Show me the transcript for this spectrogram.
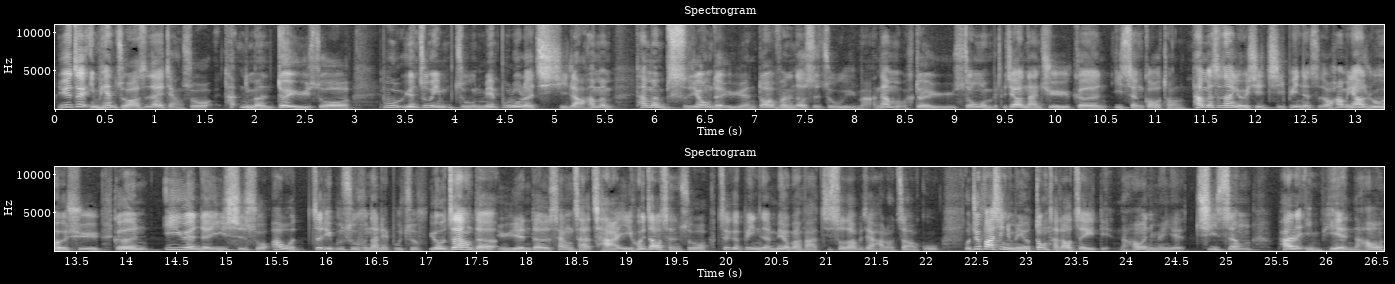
因为这个影片主要是在讲说，他你们对于说。部原住民族里面部落的祈祷，他们他们使用的语言大部分都是族语嘛。那么对于中文比较难去跟医生沟通，他们身上有一些疾病的时候，他们要如何去跟医院的医师说啊，我这里不舒服，那里不舒服，有这样的语言的上差差异，会造成说这个病人没有办法接受到比较好的照顾。我就发现你们有洞察到这一点，然后你们也起身拍了影片，然后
